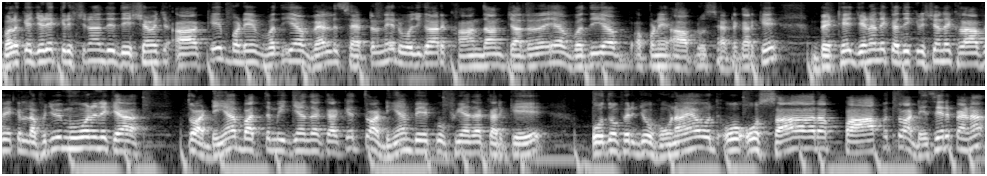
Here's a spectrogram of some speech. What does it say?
ਬਲਕਿ ਜਿਹੜੇ ਕ੍ਰਿਸਚਨਾਂ ਦੇ ਦੇਸ਼ਾਂ ਵਿੱਚ ਆ ਕੇ ਬੜੇ ਵਧੀਆ ਵੈਲ ਸੈਟਲ ਨੇ, ਰੋਜ਼ਗਾਰ, ਖਾਨਦਾਨ ਚੱਲ ਰਹੇ ਆ, ਵਧੀਆ ਆਪਣੇ ਆਪ ਨੂੰ ਸੈੱਟ ਕਰਕੇ ਬੈਠੇ, ਜਿਨ੍ਹਾਂ ਨੇ ਕਦੀ ਕ੍ਰਿਸਚਨ ਦੇ ਖਿਲਾਫ ਇੱਕ ਲਫ਼ਜ਼ ਵੀ ਮੂੰਹ ਉਹਨਾਂ ਨੇ ਕਿਹਾ। ਤੁਹਾਡੀਆਂ ਬਦਤਮੀਜ਼ੀਆਂ ਦਾ ਕਰਕੇ, ਤੁਹਾਡੀਆਂ ਬੇਕੂਫੀਆਂ ਦਾ ਕਰਕੇ ਉਦੋਂ ਫਿਰ ਜੋ ਹੋਣਾ ਆ, ਉਹ ਉਹ ਉਹ ਸਾਰਾ ਪਾਪ ਤੁਹਾਡੇ ਸਿਰ ਪੈਣਾ।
